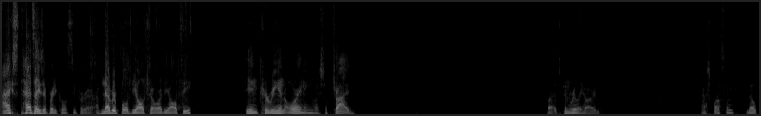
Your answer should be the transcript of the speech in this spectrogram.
Actually, that's actually pretty cool, super rare. I've never pulled the Ultra or the Alti in Korean or in English. I've tried. But it's been really hard. Ash Blossom? Nope.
